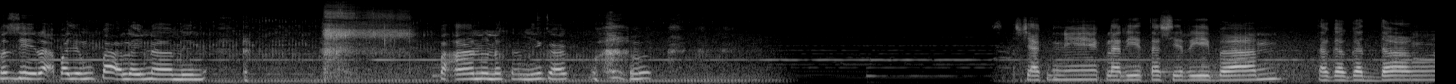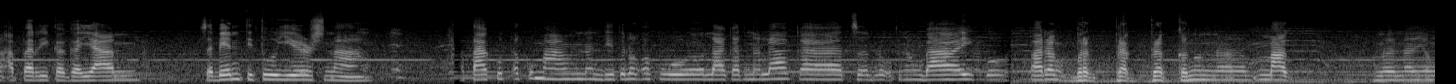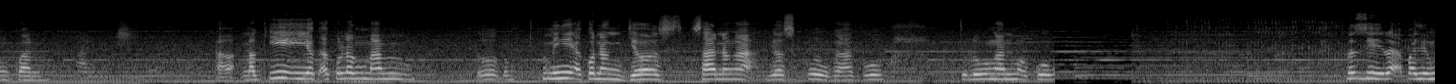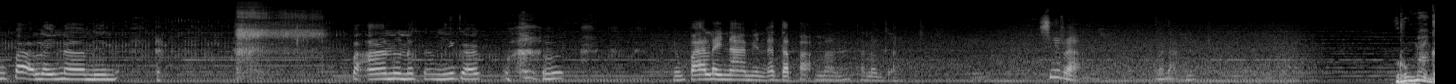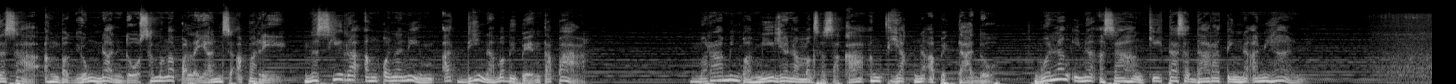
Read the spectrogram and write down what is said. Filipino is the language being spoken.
Nasira pa yung palay namin. Paano na kami gagawa? Siya ni Clarita Siriban, tagagandang Apari Cagayan. 72 years na. Natakot ako, ma'am. Nandito lang ako, lakad na lakad sa loob ng bahay ko. Parang brag, brag, brag, ganun na mag, ano na yung kwan. Ah, mag-iiyak ako lang, ma'am. So, humingi ako ng Diyos. Sana nga, Diyos ko, ako, tulungan mo ako. Nasira pa yung palay namin. Paano na kami gagawa? Yung palay namin, nadapa man talaga. Sira. Wala na. Rumagasa ang bagyong Nando sa mga palayan sa Apari. Nasira ang pananim at di na mabibenta pa. Maraming pamilya na magsasaka ang tiyak na apektado. Walang inaasahang kita sa darating na anihan.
